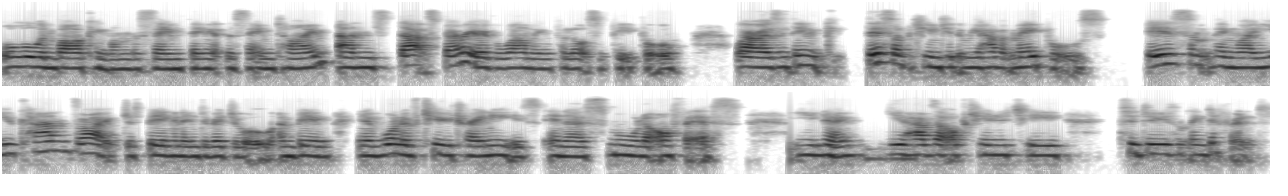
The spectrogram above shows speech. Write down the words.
all embarking on the same thing at the same time. And that's very overwhelming for lots of people. Whereas I think this opportunity that we have at Maples is something where you can thrive just being an individual and being, you know, one of two trainees in a smaller office you know you have that opportunity to do something different.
